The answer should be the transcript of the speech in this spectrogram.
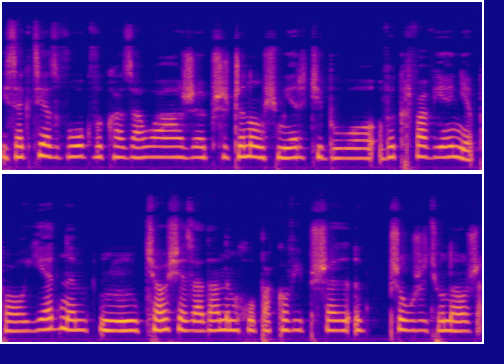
I sekcja zwłok wykazała, że przyczyną śmierci było wykrwawienie po jednym mm, ciosie zadanym chłopakowi prze, przy użyciu noża.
